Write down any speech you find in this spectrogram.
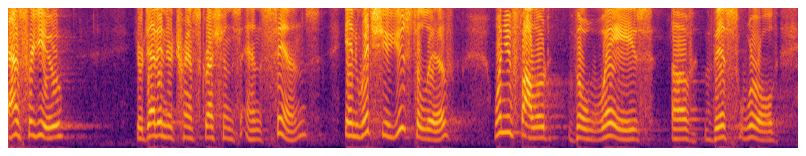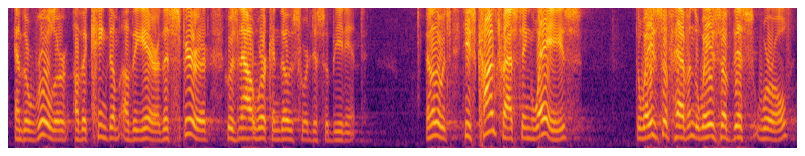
As for you, you're dead in your transgressions and sins, in which you used to live when you followed the ways of this world and the ruler of the kingdom of the air, the spirit who is now at work in those who are disobedient. In other words, he's contrasting ways the ways of heaven, the ways of this world.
